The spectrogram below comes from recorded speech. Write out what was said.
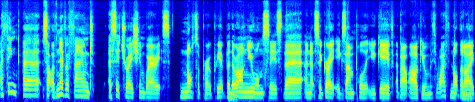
I think uh, so i've never found a situation where it's not appropriate, but there are nuances there. And that's a great example that you give about arguing with your wife. Not that mm. I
